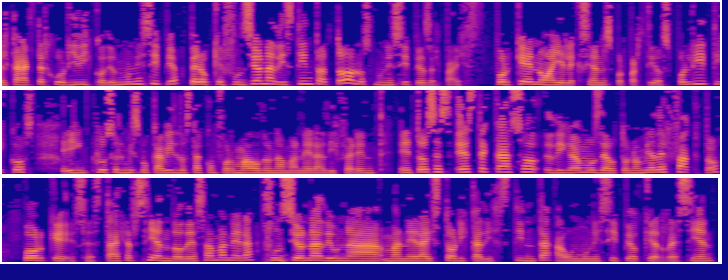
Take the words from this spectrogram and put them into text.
del carácter jurídico de un municipio, pero que funciona distinto a todos los municipios del país. ¿Por qué no hay elecciones por partidos políticos? E incluso el mismo cabildo está conformado de una manera diferente. Entonces, este caso, digamos, de autonomía de facto, porque se está ejerciendo de esa manera, funciona de una manera histórica distinta a un municipio que recién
